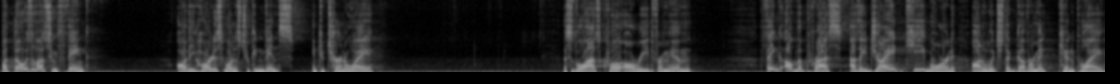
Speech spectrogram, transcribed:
But those of us who think are the hardest ones to convince and to turn away. This is the last quote I'll read from him. Think of the press as a giant keyboard on which the government can play.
